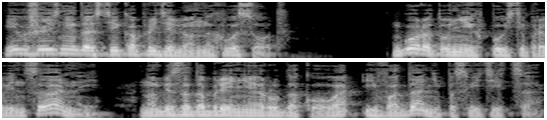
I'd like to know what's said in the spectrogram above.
И в жизни достиг определенных высот. Город у них пусть и провинциальный, но без одобрения Рудакова и вода не посветится.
